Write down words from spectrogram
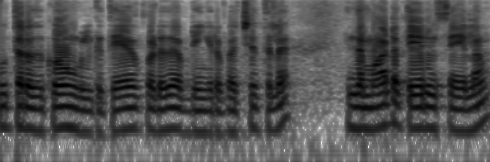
ஊற்றுறதுக்கோ உங்களுக்கு தேவைப்படுது அப்படிங்கிற பட்சத்தில் இந்த மாட்டை தேர்வு செய்யலாம்.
